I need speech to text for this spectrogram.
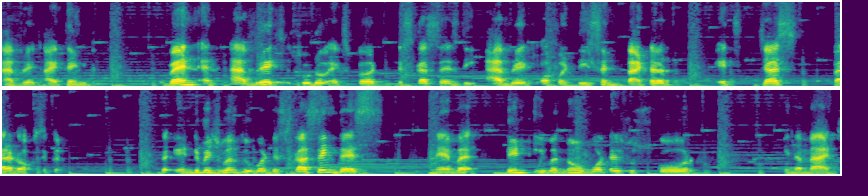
average. I think when an average pseudo expert discusses the average of a decent batter, it's just paradoxical. The individuals who were discussing this never didn't even know what is to score in a match.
